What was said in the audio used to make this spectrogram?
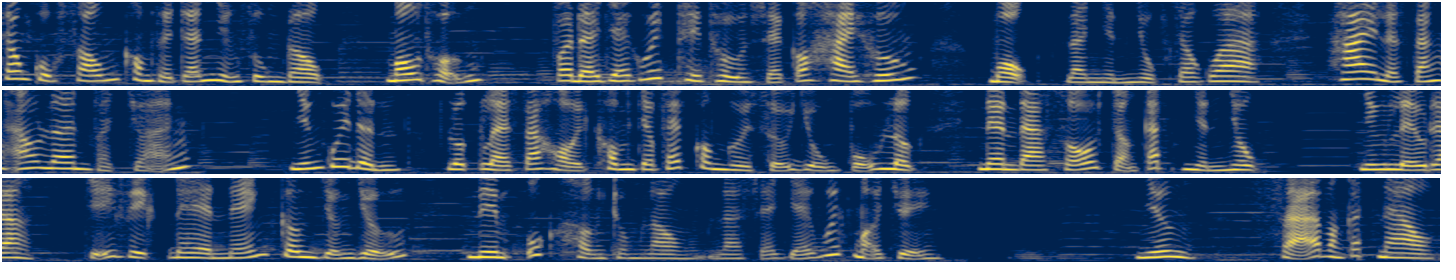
Trong cuộc sống không thể tránh những xung đột, mâu thuẫn và để giải quyết thì thường sẽ có hai hướng. Một là nhịn nhục cho qua, hai là sáng áo lên và choảng. Những quy định, luật lệ xã hội không cho phép con người sử dụng vũ lực nên đa số chọn cách nhịn nhục. Nhưng liệu rằng chỉ việc đè nén cơn giận dữ, niềm uất hận trong lòng là sẽ giải quyết mọi chuyện? Nhưng xả bằng cách nào?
